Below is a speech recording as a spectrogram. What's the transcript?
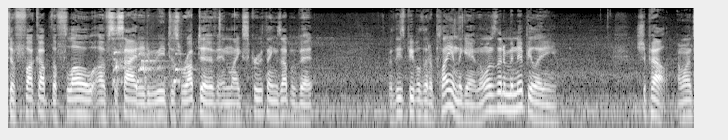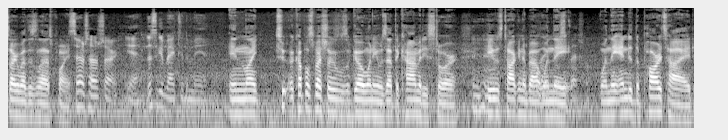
to fuck up the flow of society, to be disruptive and like screw things up a bit. But these people that are playing the game, the ones that are manipulating you. Chappelle, I want to talk about this last point. Sorry, sorry, sorry. Yeah. Let's get back to the man. in like two, a couple specials ago when he was at the comedy store, he Mhm. was talking about like when they special. when they ended the apartheid.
